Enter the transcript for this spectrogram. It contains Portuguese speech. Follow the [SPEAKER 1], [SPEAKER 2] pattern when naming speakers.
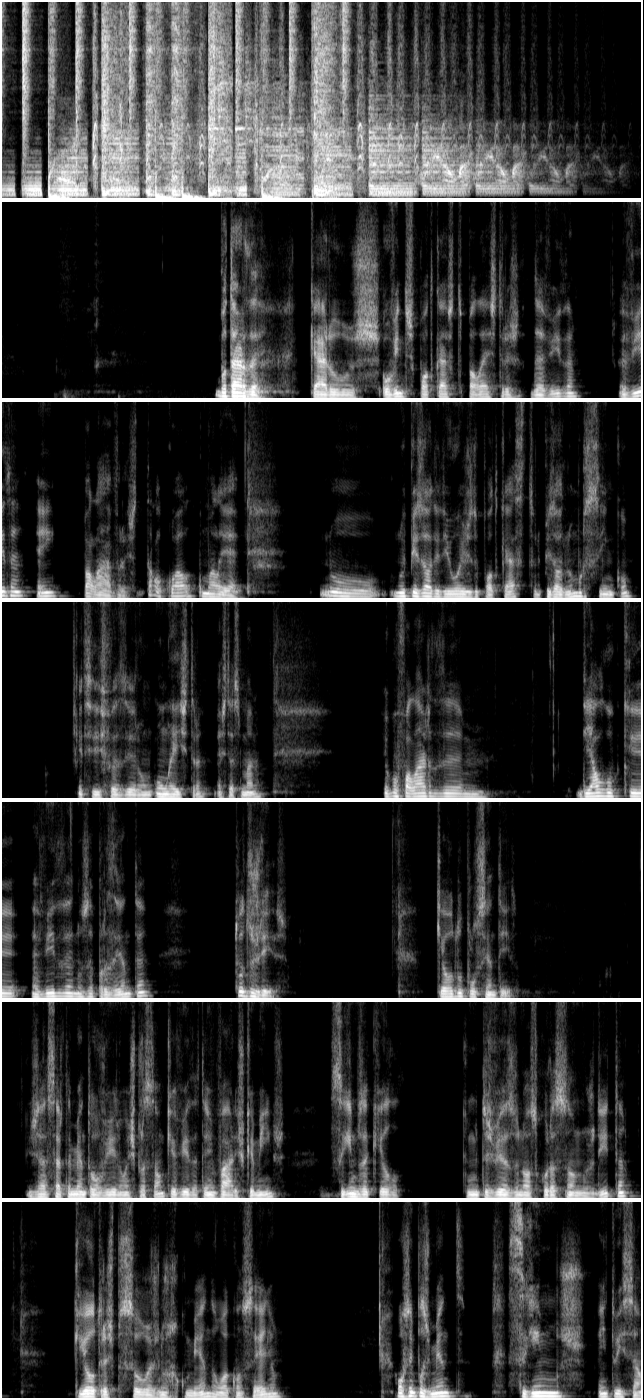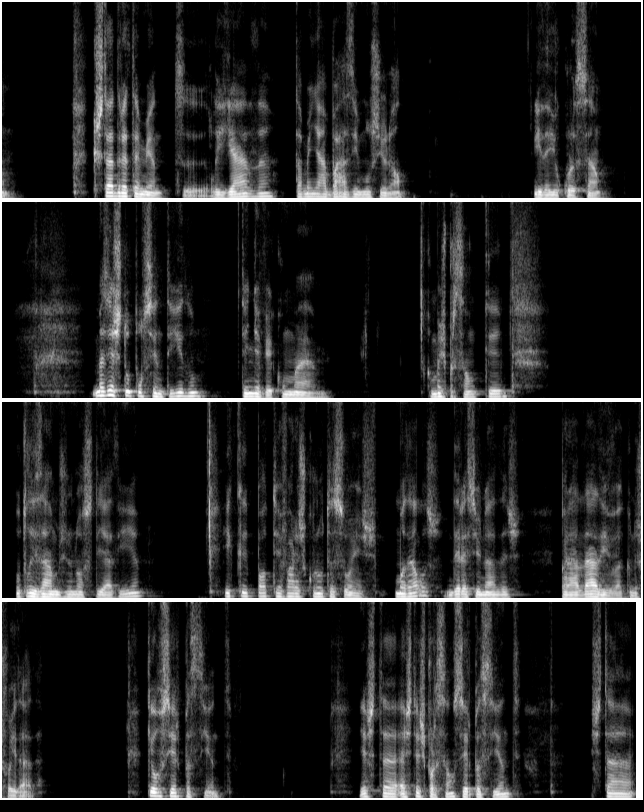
[SPEAKER 1] Boa tarde, caros ouvintes do podcast Palestras da Vida. A vida em palavras, tal qual como ela é. No, no episódio de hoje do podcast, no episódio número 5, eu decidi fazer um, um extra esta semana. Eu vou falar de, de algo que a vida nos apresenta todos os dias, que é o duplo sentido. Já certamente ouviram a expressão que a vida tem vários caminhos. Seguimos aquele que muitas vezes o nosso coração nos dita, que outras pessoas nos recomendam ou aconselham, ou simplesmente seguimos a intuição, que está diretamente ligada também à base emocional. E daí o coração. Mas este duplo sentido tem a ver com uma com uma expressão que utilizamos no nosso dia a dia e que pode ter várias conotações. Uma delas direcionadas para a dádiva que nos foi dada, que é o ser paciente. Esta, esta expressão, ser paciente, está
